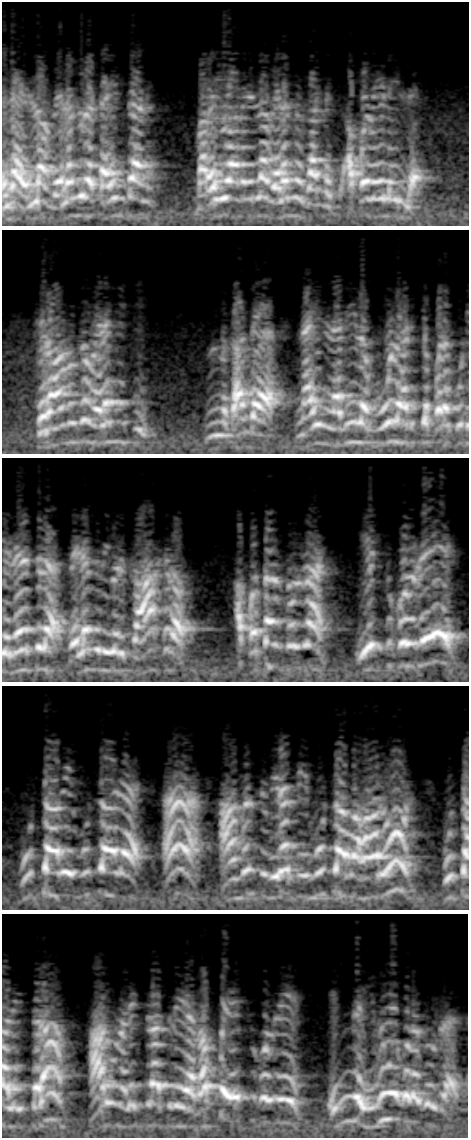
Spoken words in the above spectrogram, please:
என்ன எல்லாம் விளங்குற டைம் தானே. மறைவானதெல்லாம் விளங்கு கண்ணுக்கு. அப்ப வேலை இல்ல. சிறானுக்கும் விளங்கிச்சு. அந்த நைல் நதியில மூளை அடிக்கப்படக்கூடிய நேரத்துல விளங்குது இவருக்கு ஆகிறோம் அப்பதான் சொல்றான் ஏற்றுக்கொள்றேன் மூசாவை மூசாட அமர்ந்து விரப்பி மூசாவ ஹாரூன். மூசா அலைத்தலாம் ஹாரூன் அலைத்தலாத்துடைய ரப்ப ஏற்றுக்கொள்றேன். எங்க இருவ கூட சொல்றாரு.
